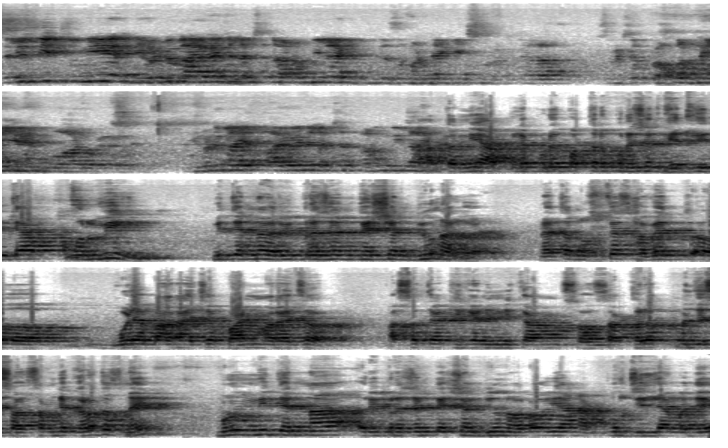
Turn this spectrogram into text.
सलीमजी तुम्ही निवडणूक आयोगाच्या लक्षात आणून दिलं आहे तुम्ही जसं म्हणताय की सुरक्षा सुरक्षा प्रॉपर नाही आहे मोवाड वगैरे. निवडणूक आय- आयोगाच्या लक्षात आणून दिलं आहे आता मी आपल्या पुढे पत्र परिषद घेतली त्यापूर्वी मी त्यांना रिप्रेझेंटेशन देऊन आलोय. नाही तर नुसतेच हवेत गोळ्या मारायच्या बाण मारायचं असं त्या ठिकाणी मी काम सहसा करत म्हणजे सहसा म्हणजे करतच नाही. म्हणून मी त्यांना रिप्रेझेंटेशन देऊन आलो. या नागपूर जिल्ह्यामध्ये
